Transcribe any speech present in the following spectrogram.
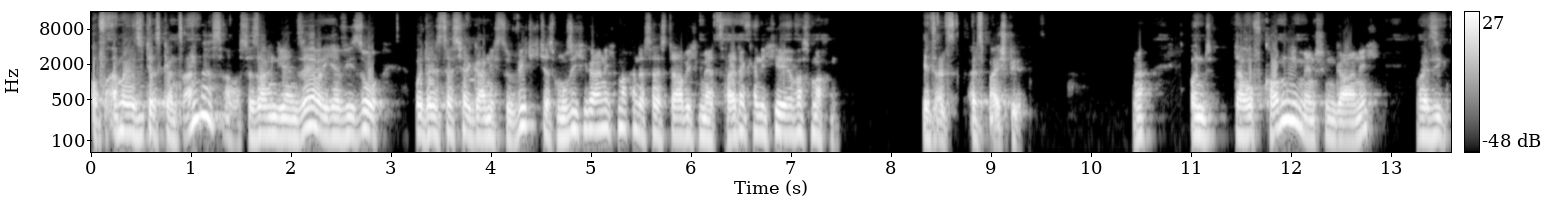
auf einmal sieht das ganz anders aus. Da sagen die dann selber, ja, wieso? Aber dann ist das ja gar nicht so wichtig, das muss ich gar nicht machen. Das heißt, da habe ich mehr Zeit, dann kann ich hier ja was machen. Jetzt als, als Beispiel. Ne? Und darauf kommen die Menschen gar nicht, weil sie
